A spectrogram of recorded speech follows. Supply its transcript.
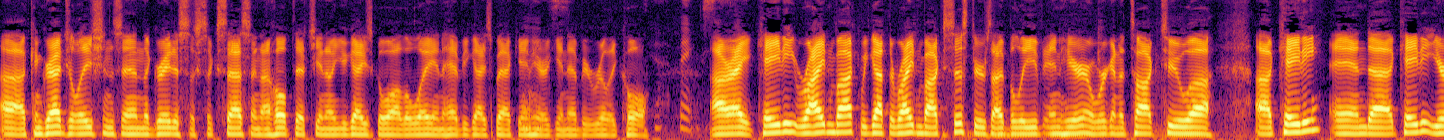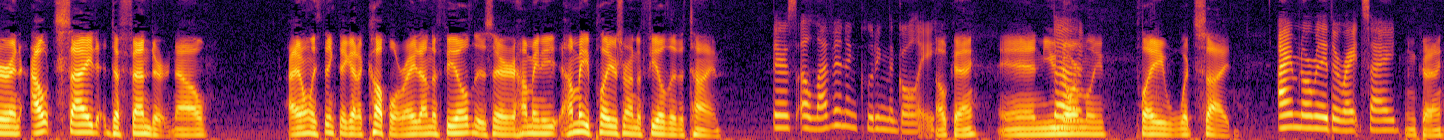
uh, congratulations and the greatest of success. And I hope that you know you guys go all the way and have you guys back in here again. That'd be really cool. Yeah, thanks. All right, Katie Reidenbach. We got the Reidenbach sisters, I believe, in here, and we're going to talk to uh, uh, Katie. And uh, Katie, you're an outside defender. Now, I only think they got a couple right on the field. Is there how many? How many players are on the field at a time? There's 11, including the goalie. Okay, and you The- normally play what side? I'm normally the right side. Okay.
